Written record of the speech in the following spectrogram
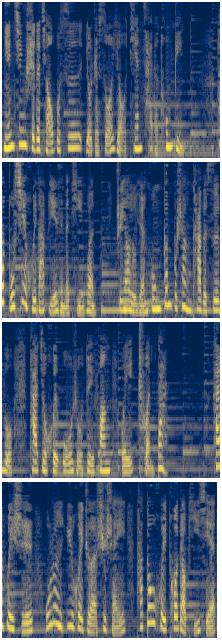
年轻时的乔布斯有着所有天才的通病，他不屑回答别人的提问，只要有员工跟不上他的思路，他就会侮辱对方为蠢蛋。开会时，无论与会者是谁，他都会脱掉皮鞋，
